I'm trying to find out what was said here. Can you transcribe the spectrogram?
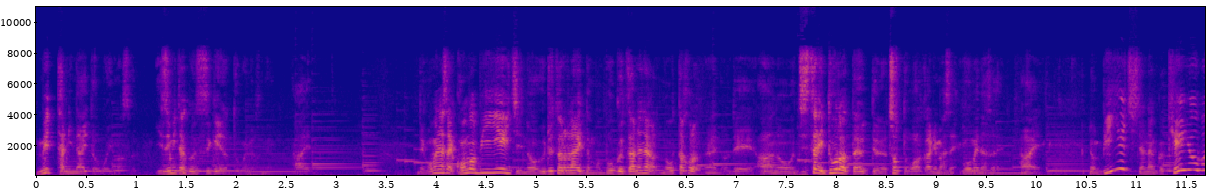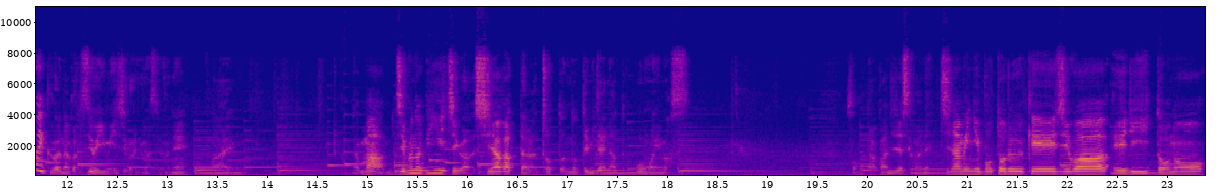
めったにないと思います。泉田君すげえなと思いますね。はい。でごめんなさい。この BH のウルトラライトも僕残念ながら乗ったことないのであの実際どうだったよっていうのはちょっと分かりません。ごめんなさい。はい。でも BH ってなんか軽量バイクがなんか強いイメージがありますよね。はい。まあ自分の BH が仕上がったらちょっと乗ってみたいなと思います。そんな感じですかね。ちなみにボトルケージはエリートの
